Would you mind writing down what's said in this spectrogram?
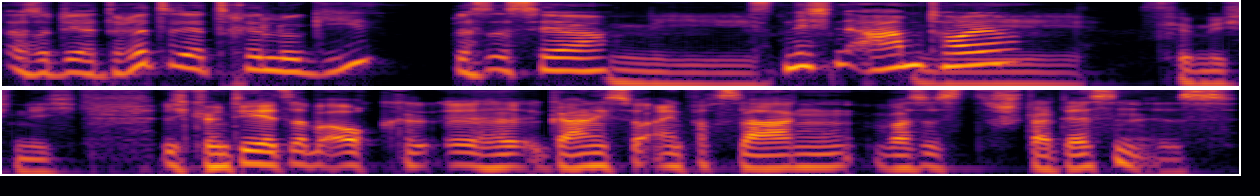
Also der dritte der Trilogie, das ist ja nee. ist nicht ein Abenteuer. Nee, für mich nicht. Ich könnte jetzt aber auch äh, gar nicht so einfach sagen, was es stattdessen ist.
